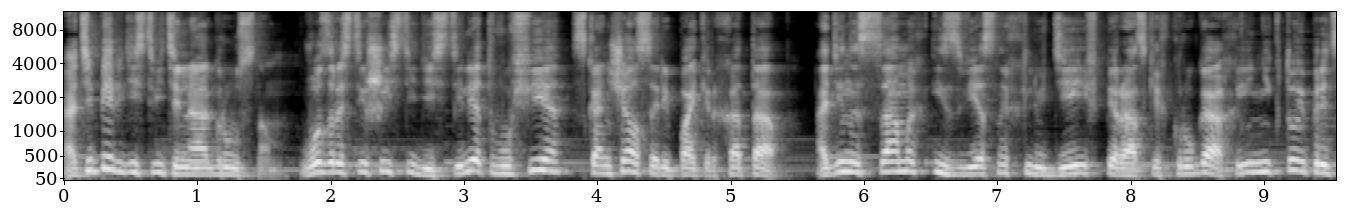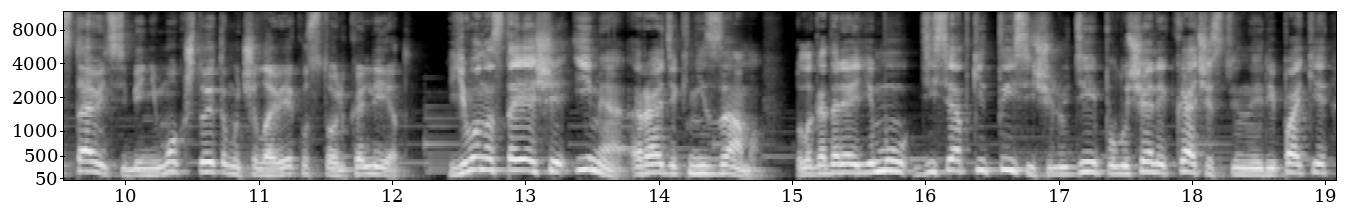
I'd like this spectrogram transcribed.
А теперь действительно о грустном. В возрасте 60 лет в Уфе скончался репакер Хатаб один из самых известных людей в пиратских кругах, и никто и представить себе не мог, что этому человеку столько лет. Его настоящее имя Радик Низамов. Благодаря ему десятки тысяч людей получали качественные репаки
